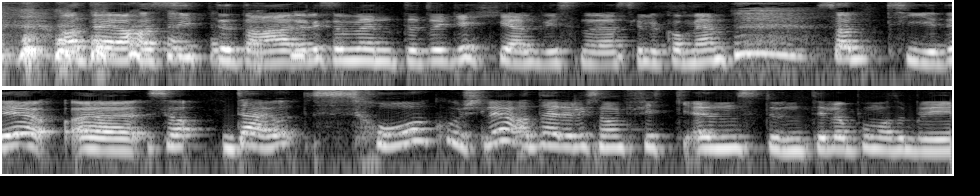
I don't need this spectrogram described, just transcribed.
At dere har sittet der og liksom ventet og ikke helt visst når jeg skulle komme hjem. Samtidig eh, Så det er jo så koselig at dere liksom fikk en stund til å på en måte bli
